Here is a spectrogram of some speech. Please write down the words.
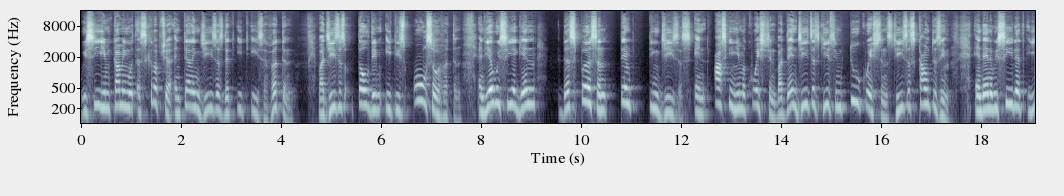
We see him coming with a scripture and telling Jesus that it is written. But Jesus told him it is also written. And here we see again this person tempt Jesus and asking him a question, but then Jesus gives him two questions. Jesus counters him. And then we see that he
